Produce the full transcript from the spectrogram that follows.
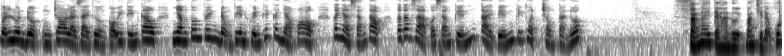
vẫn luôn được cho là giải thưởng có uy tín cao nhằm tôn vinh động viên khuyến khích các nhà khoa học, các nhà sáng tạo, các tác giả có sáng kiến cải tiến kỹ thuật trong cả nước. Sáng nay tại Hà Nội, Ban chỉ đạo quốc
